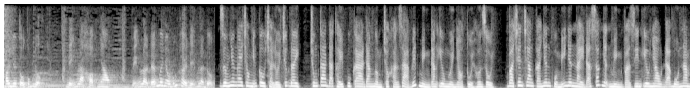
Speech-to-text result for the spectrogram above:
bao nhiêu tuổi cũng được miễn là hợp nhau miễn là đến với nhau đúng thời điểm là được Dường như ngay trong những câu trả lời trước đây, chúng ta đã thấy Puka đang ngầm cho khán giả biết mình đang yêu người nhỏ tuổi hơn rồi. Và trên trang cá nhân của mỹ nhân này đã xác nhận mình và Jin yêu nhau đã 4 năm.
